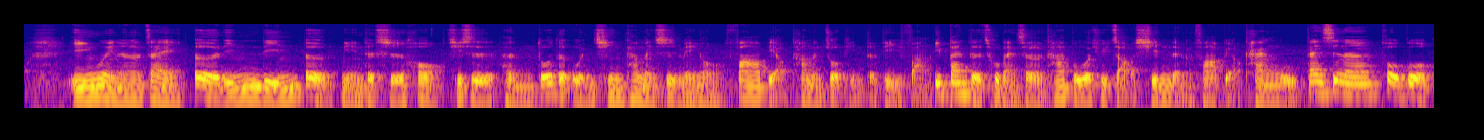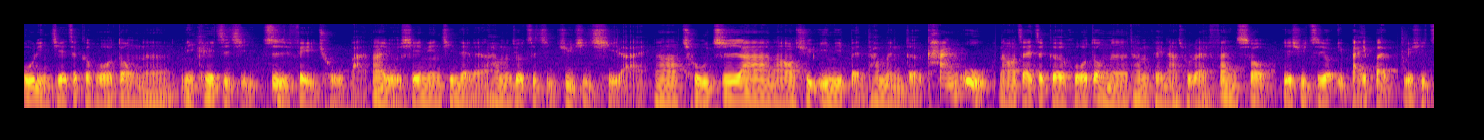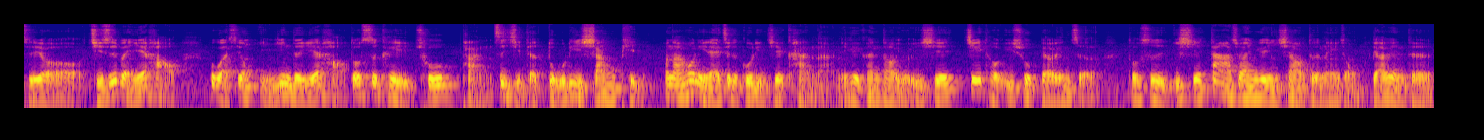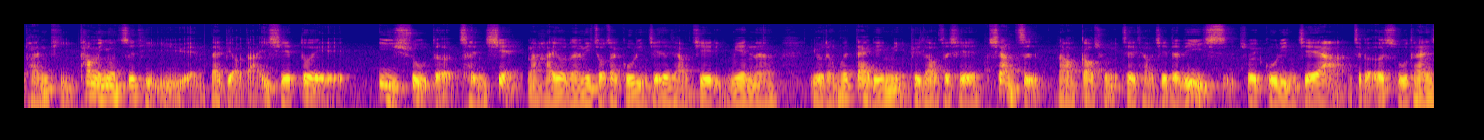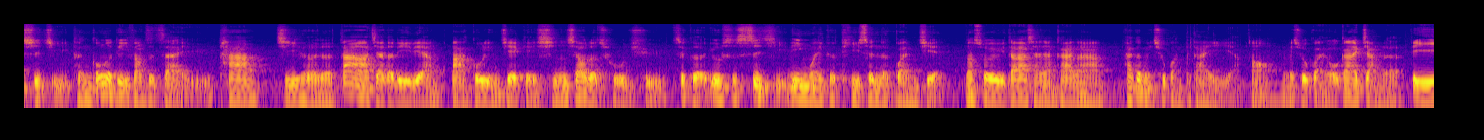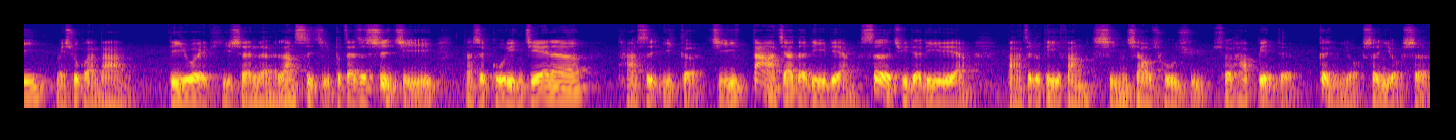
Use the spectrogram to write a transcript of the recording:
因为呢，在二零零二年的时候，其实很多的文青他们是没有发表他们作品的地方。一般的出版社他不会去找新人发表刊物，但是呢，透过牯岭街这个活动呢，你可以自己自费出版。那有些年轻的人，他们就自己聚集起来，那出资啊，然后去印一本他们的刊物，然后在这个活动呢，他们可以拿出来贩售。也许只有一百本，也许只有几十本也好，不管是用影印的也好，都是可以出版自己的独立商品。然后你来这个古岭街看呐、你可以看到有一些街头艺术表演者，都是一些大专院校的那种表演的团体，他们用肢体语言来表达一些对。艺术的呈现，那还有呢？你走在古岭街这条街里面呢，有人会带领你去到这些巷子，然后告诉你这条街的历史。所以古岭街啊，这个二书摊市集成功的地方是在于，它集合了大家的力量，把古岭街给行销了出去。这个又是市集另外一个提升的关键。那所以大家想想看啊，它跟美术馆不太一样哦。美术馆我刚才讲了，第一，美术馆吧。地位提升了，让市集不再是市集，但是古岭街呢，它是一个集大家的力量、社区的力量，把这个地方行销出去，所以它变得更有声有色。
